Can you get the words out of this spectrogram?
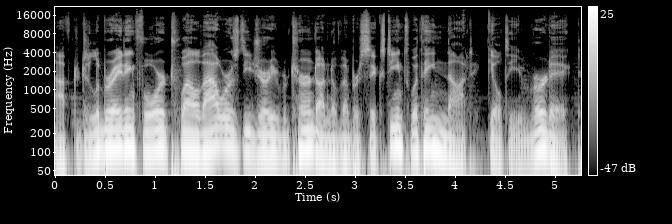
After deliberating for 12 hours, the jury returned on November 16th with a not guilty verdict.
